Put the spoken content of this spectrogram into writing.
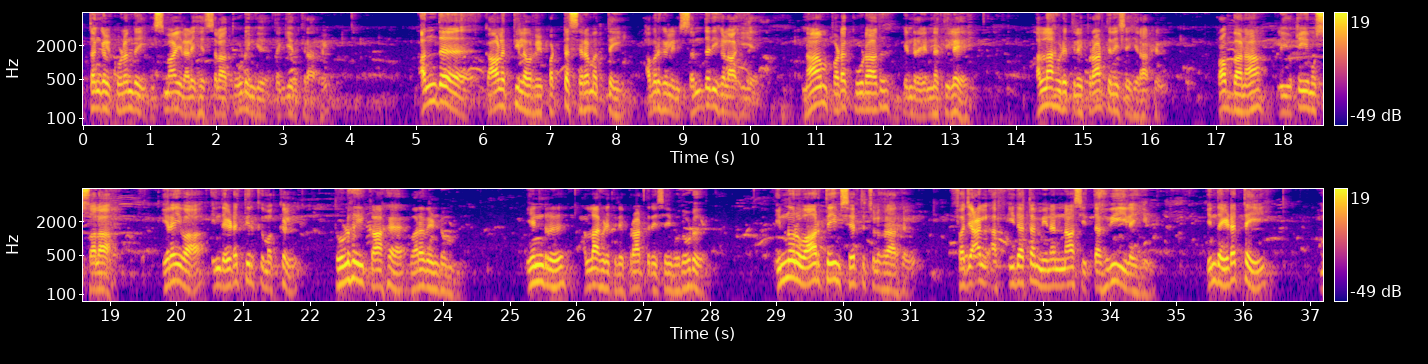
தங்கள் குழந்தை இஸ்மாயில் அலேஹலாத்தோடு இங்கு தங்கியிருக்கிறார்கள். அந்த காலத்தில் அவர்கள் பட்ட சிரமத்தை அவர்களின் சந்ததிகளாகிய நாம் படக்கூடாது என்ற எண்ணத்திலே அல்லாஹ்விடத்திலே பிரார்த்தனை செய்கிறார்கள். ரப்பனா லியுகீமுஸ் சலா. இறைவா இந்த இடத்திற்கு மக்கள் தொழுகைக்காக வர வேண்டும் என்று அல்லாஹ்விடத்திலே பிரார்த்தனை செய்வதோடு இன்னொரு வார்த்தையும் சேர்த்து சொல்கிறார்கள். ஃபஜால் அஃப் இதத்தம் மினன்னாசி தஹ்வி இலையும் இந்த இடத்தை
